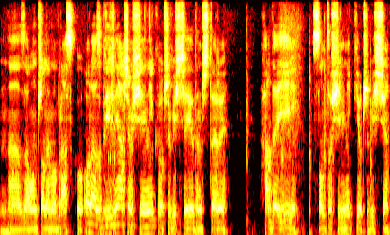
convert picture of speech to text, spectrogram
na załączonym obrazku oraz bliźniaczym silniku oczywiście 1.4 HDI. Są to silniki oczywiście e,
